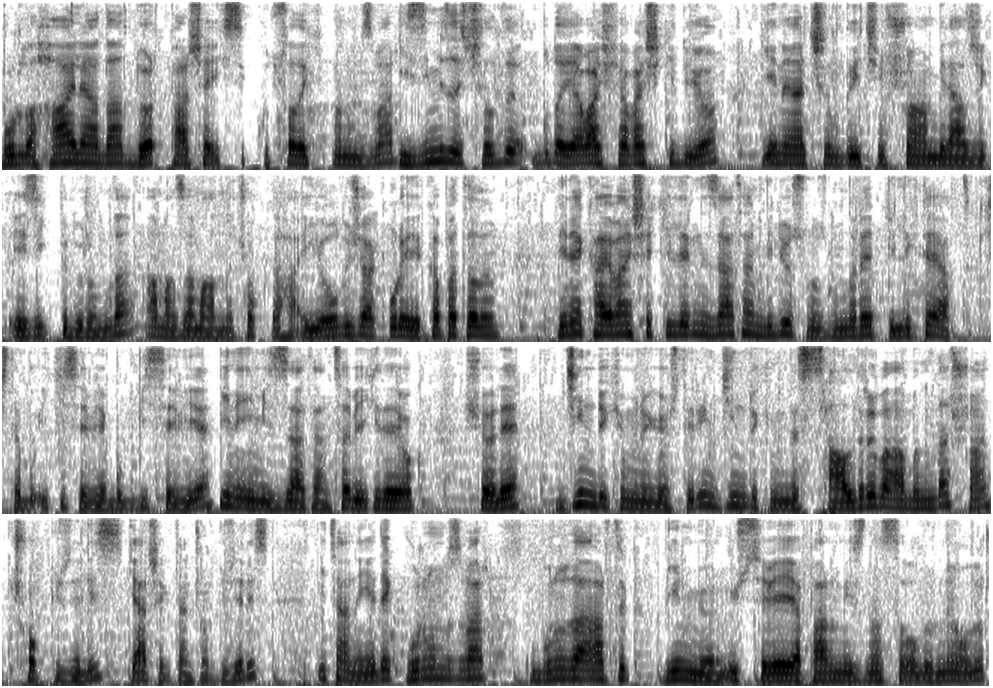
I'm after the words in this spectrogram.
Burada hala da 4 parça eksik kutsal ekipmanımız var. İzimiz açıldı. Bu da yavaş yavaş gidiyor. Yeni açıldığı için şu an birazcık ezik bir durumda ama zamanla çok daha iyi olacak. Burayı kapatalım. Binek hayvan şekillerini zaten biliyorsunuz. Bunları hep birlikte yaptık. İşte bu iki seviye, bu bir seviye. Bineğimiz zaten tabii ki de yok. Şöyle cin dökümünü göstereyim. Cin dökümünde saldırı babında şu an çok güzeliz. Gerçekten çok güzeliz. Bir tane yedek vurmamız var. Bunu da artık bilmiyorum. Üst seviye yapar mıyız? Nasıl olur? Ne olur?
